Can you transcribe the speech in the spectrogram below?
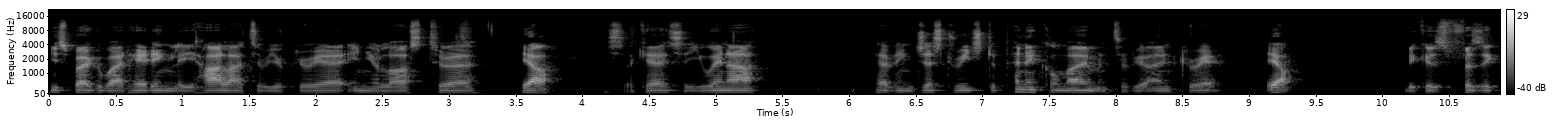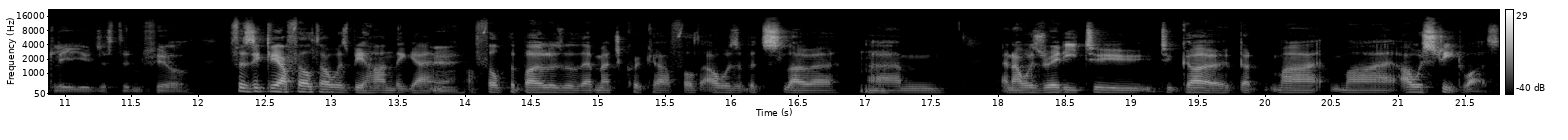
you spoke about Headingley, highlights of your career in your last tour. Yeah. Okay, so you went out having just reached a pinnacle moment of your own career Yeah. because physically you just didn't feel physically, I felt I was behind the game. Yeah. I felt the bowlers were that much quicker. I felt I was a bit slower, um, and I was ready to to go. But my my I was streetwise,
